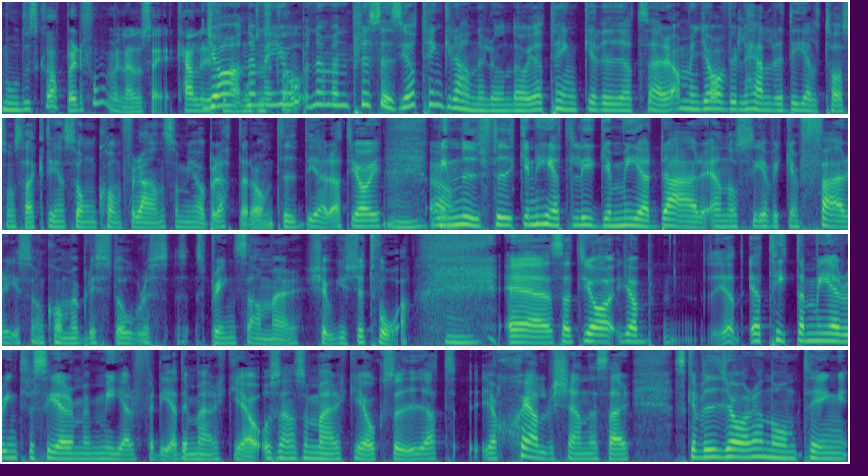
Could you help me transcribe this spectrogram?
modeskapare? Det får man väl ändå säga? Kallar det Ja, för nej men, jo, nej men precis. Jag tänker annorlunda och jag tänker i att så här, ja, men jag vill hellre delta som sagt i en sån konferens som jag berättade om tidigare. Att jag, Min Ja. nyfikenhet ligger mer där än att se vilken färg som kommer bli stor Spring Summer 2022. Eh, så att jag, jag, jag, jag tittar mer och intresserar mig mer för det, det märker jag. Och sen så märker jag också i att jag själv känner så här, ska vi göra någonting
